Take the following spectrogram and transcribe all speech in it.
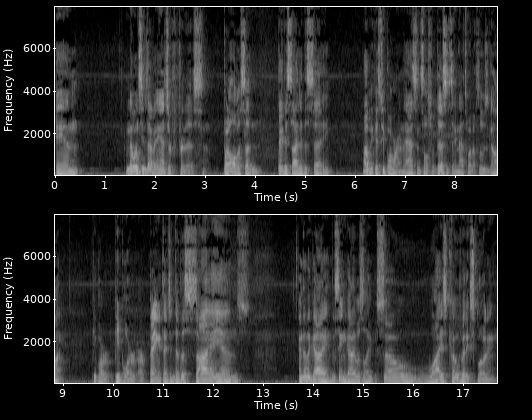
And no one seems to have an answer for this. But all of a sudden, they decided to say, "Oh, because people are wearing masks and social distancing, that's why the flu's gone." People are people are, are paying attention to the science. And then the guy, the same guy, was like, "So why is COVID exploding?"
